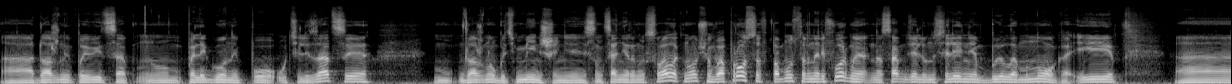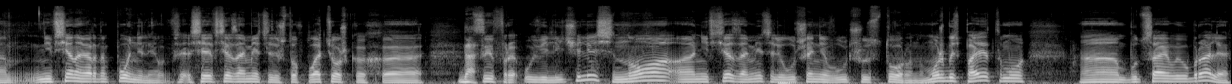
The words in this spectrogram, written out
а, должны появиться полигоны по утилизации, должно быть меньше несанкционированных свалок. Ну, в общем, вопросов по мусорной реформе на самом деле у населения было много. И а, не все, наверное, поняли. Все, все заметили, что в платежках э, да. цифры увеличились, но а, не все заметили улучшение в лучшую сторону. Может быть, поэтому Буцаева и убрали?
